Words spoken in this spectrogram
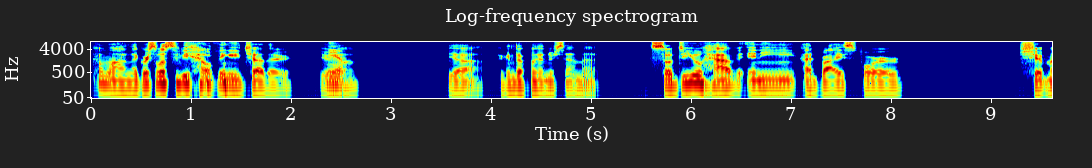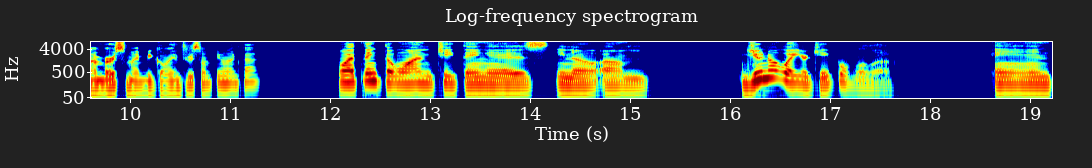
come on, like we're supposed to be helping each other. You yeah. Know? Yeah, I can definitely understand that. So, do you have any advice for SHPE members who might be going through something like that? Well, I think the one key thing is, you know, um, you know what you're capable of, and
